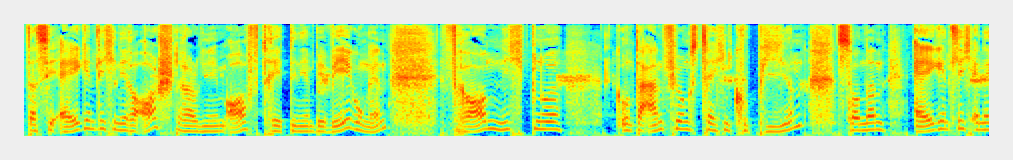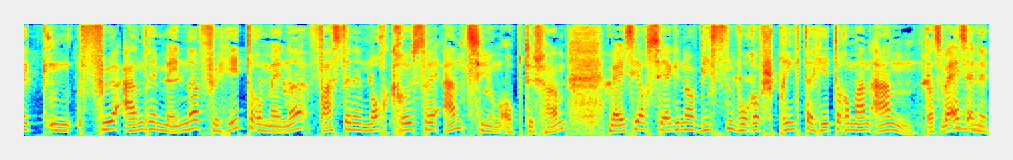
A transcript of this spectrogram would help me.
dass sie eigentlich in ihrer Ausstrahlung, in ihrem Auftreten, in ihren Bewegungen Frauen nicht nur unter Anführungszeichen kopieren, sondern eigentlich eine für andere Männer, für Heteromänner fast eine noch größere Anziehung optisch haben, weil sie auch sehr genau wissen, worauf springt der Heteromann an. Das weiß mhm. eine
